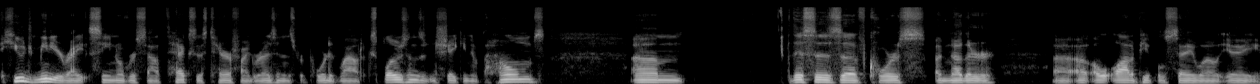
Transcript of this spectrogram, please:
huge meteorite seen over South Texas. Terrified residents reported loud explosions and shaking of the homes. Um, this is, of course, another. Uh, a, a, lot of people say, "Well, yeah,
